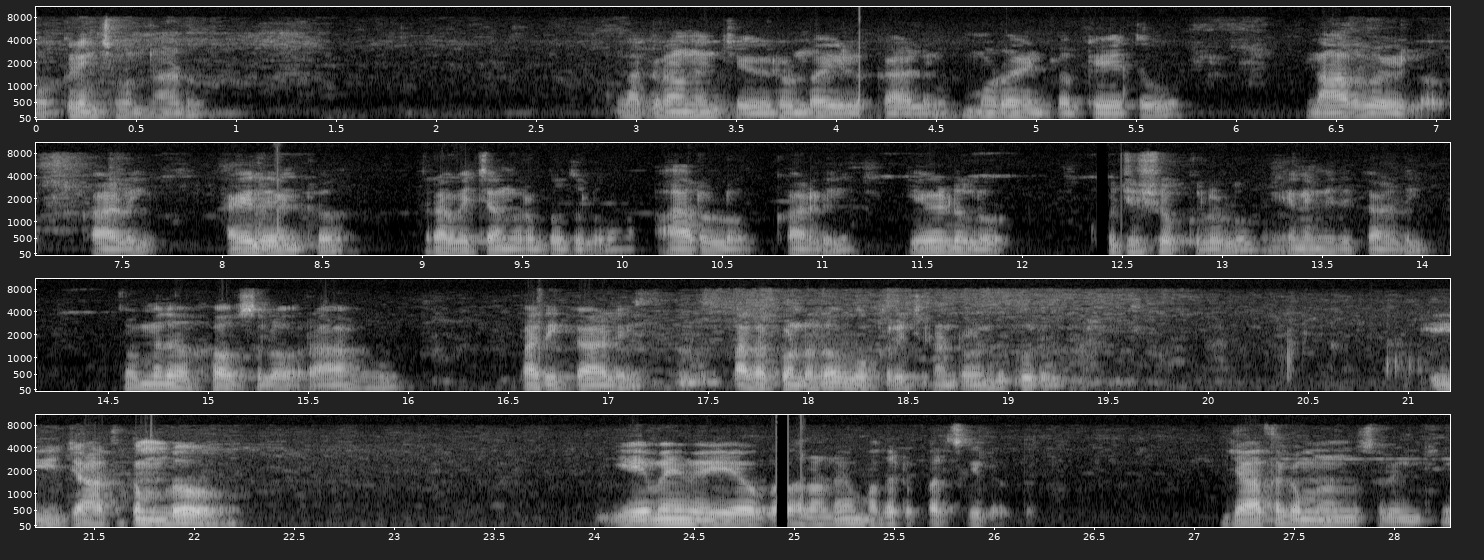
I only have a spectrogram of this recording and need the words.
వక్రించి ఉన్నాడు. లగ్నం నుంచి రెండో ఇల్లు ఖాళీ మూడో ఇంట్లో కేతువు నాలుగో ఇల్లు ఖాళీ ఐదో ఇంట్లో రవిచంద్ర బుధులు ఆరులో ఖాళీ ఏడులో కుజు శుక్రులు ఎనిమిది ఖాళీ తొమ్మిదవ హౌస్లో రాహు పది ఖాళీ పదకొండులో వక్రించినటువంటి గురువు ఈ జాతకంలో ఏమేమి యోగాలు ఉన్నాయో మొదట పరిశీలిద్దాం. జాతకం అనుసరించి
